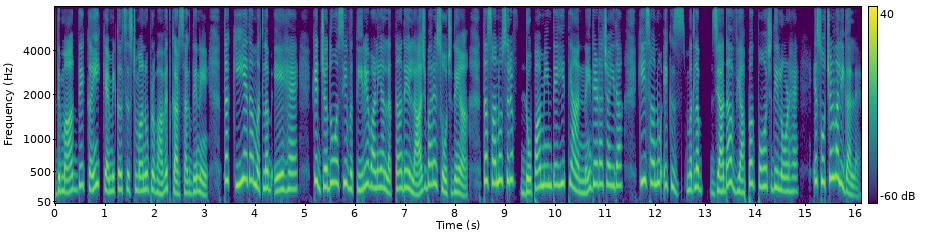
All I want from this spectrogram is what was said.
ਦਿਮਾਗ ਦੇ ਕਈ ਕੈਮੀਕਲ ਸਿਸਟਮਾਂ ਨੂੰ ਪ੍ਰਭਾਵਿਤ ਕਰ ਸਕਦੇ ਨੇ, ਤਾਂ ਕੀ ਇਹਦਾ ਮਤਲਬ ਇਹ ਹੈ ਕਿ ਜਦੋਂ ਅਸੀਂ ਵਤੀਰੇ ਵਾਲੀਆਂ ਲੱਤਾਂ ਦੇ ਇਲਾਜ ਬਾਰੇ ਸੋਚਦੇ ਹਾਂ, ਤਾਂ ਸਾਨੂੰ ਸਿਰਫ ਡੋਪਾਮਾਈਨ ਤੇ ਹੀ ਧਿਆਨ ਨਹੀਂ ਦੇਣਾ ਚਾਹੀਦਾ? ਕਿ ਸਾਨੂੰ ਇੱਕ ਮਤਲਬ ਜ਼ਿਆਦਾ ਵਿਆਪਕ ਪਹੁੰਚ ਦੀ ਲੋੜ ਹੈ? ਇਹ ਸੋਚਣ ਵਾਲੀ ਗੱਲ ਹੈ।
